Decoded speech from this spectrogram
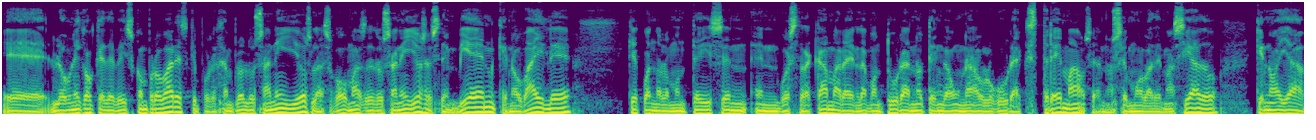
Eh, lo único que debéis comprobar es que, por ejemplo, los anillos, las gomas de los anillos estén bien, que no baile, que cuando lo montéis en, en vuestra cámara, en la montura, no tenga una holgura extrema, o sea, no se mueva demasiado, que no haya,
